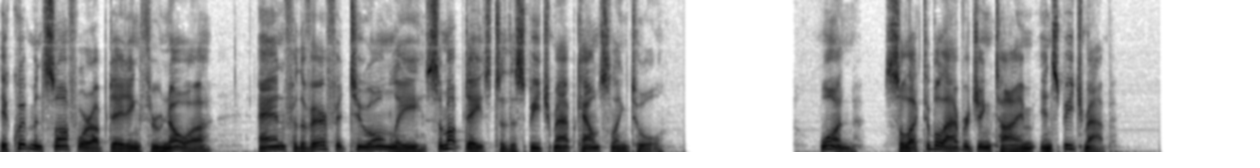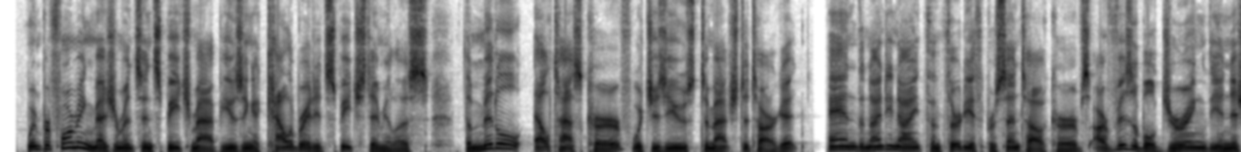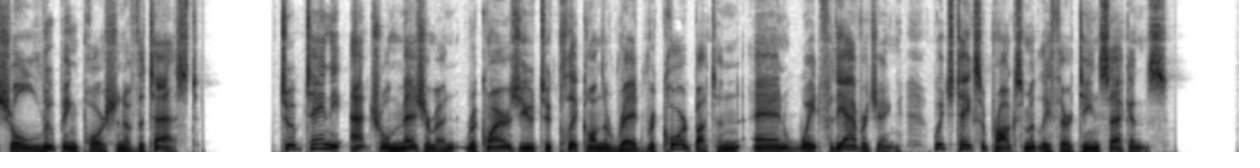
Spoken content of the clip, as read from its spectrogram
equipment software updating through Noah, and for the Verifit 2 only, some updates to the SpeechMap counseling tool. 1. Selectable averaging time in SpeechMap. When performing measurements in SpeechMap using a calibrated speech stimulus, the middle LTAS curve, which is used to match to target, and the 99th and 30th percentile curves are visible during the initial looping portion of the test. To obtain the actual measurement requires you to click on the red record button and wait for the averaging, which takes approximately 13 seconds.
